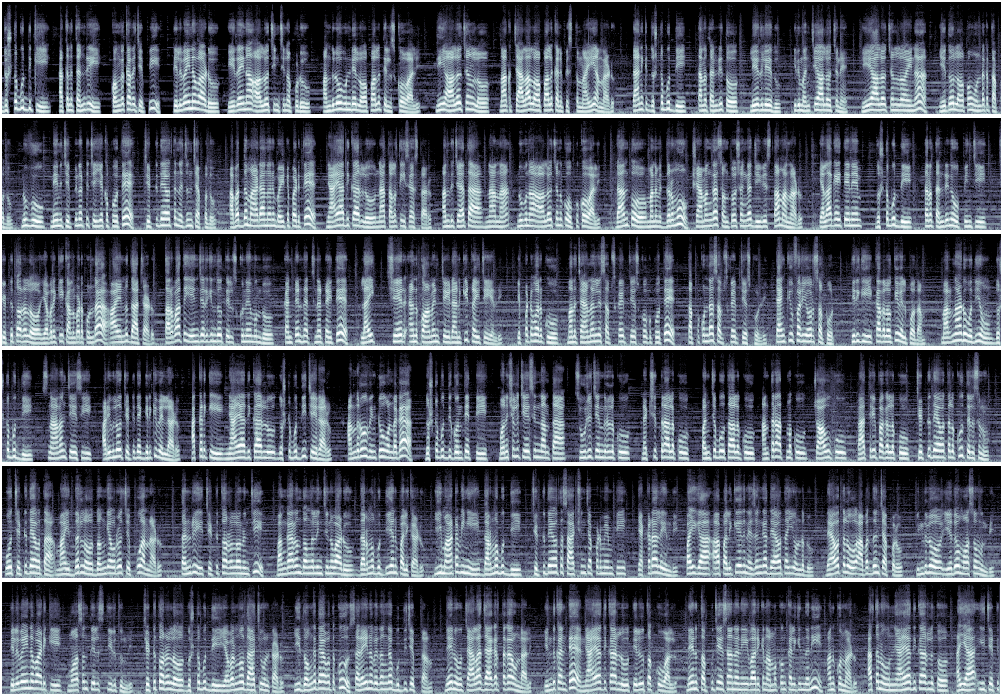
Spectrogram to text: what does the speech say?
దుష్టబుద్ధికి అతని తండ్రి కొంగ కథ చెప్పి తెలివైనవాడు ఏదైనా ఆలోచించినప్పుడు అందులో ఉండే లోపాలు తెలుసుకోవాలి. నీ ఆలోచనలో నాకు చాలా లోపాలు కనిపిస్తున్నాయి అన్నాడు. దానికి దుష్టబుద్ధి తన తండ్రితో లేదు లేదు ఇది మంచి ఆలోచనే. ఏ ఆలోచనలో అయినా ఏదో లోపం ఉండక తప్పదు. నువ్వు నేను చెప్పినట్టు చెయ్యకపోతే చెట్టు దేవత నిజం చెప్పదు. అబద్ధం ఆడానని బయటపడితే న్యాయాధికారులు నా తల తీసేస్తారు. అందుచేత నాన్న నువ్వు నా ఆలోచనకు ఒప్పుకోవాలి. దాంతో మనమిద్దరము క్షేమంగా సంతోషంగా జీవిస్తాం అన్నాడు ఎలాగైతేనేం దుష్టబుద్ధి తన తండ్రిని ఒప్పించి చెట్టు త్వరలో ఎవరికీ కనబడకుండా ఆయన్ను దాచాడు. తర్వాత ఏం జరిగిందో తెలుసుకునే ముందు కంటెంట్ నచ్చినట్టయితే లైక్ షేర్ అండ్ కామెంట్ చేయడానికి ట్రై చేయండి. ఇప్పటి వరకు మన ఛానల్ని సబ్స్క్రైబ్ చేసుకోకపోతే తప్పకుండా సబ్స్క్రైబ్ చేసుకోండి. Thank you for your support తిరిగి కథలోకి వెళ్ళిపోదాం. మర్నాడు ఉదయం దుష్టబుద్ధి స్నానం చేసి అడవిలో చెట్టు దగ్గరికి వెళ్ళాడు. అక్కడికి న్యాయాధికారులు దుష్టబుద్ధి చేరారు. అందరూ వింటూ ఉండగా దుష్టబుద్ధి గొంతెత్తి మనుషులు చేసిందంతా సూర్యచంద్రులకు నక్షత్రాలకు పంచభూతాలకు అంతరాత్మకు చావుకు రాత్రి పగళ్ళకు చెట్టు దేవతలకు తెలుసును. ఓ చెట్టు దేవత మా ఇద్దరిలో దొంగ ఎవరో చెప్పు అన్నాడు. తండ్రి చెట్టు త్వరలో నుంచి బంగారం దొంగలించిన వాడు ధర్మబుద్ధి అని పలికాడు. ఈ మాట విని ధర్మబుద్ధి చెట్టు దేవత సాక్ష్యం చెప్పడం ఏమిటి? ఎక్కడా లేనిది. పైగా ఆ పలికేది నిజంగా దేవత అయి ఉండదు. దేవతలు అబద్ధం చెప్పరు. ఇందులో ఏదో మోసం ఉంది. తెలివైన వాడికి మోసం తెలిసి తీరుతుంది. చెట్టు త్వరలో దుష్టబుద్ధి ఎవరినో దాచి ఉంటాడు. ఈ దొంగ దేవతకు సరైన విధంగా బుద్ధి చెప్తాను. నేను చాలా జాగ్రత్తగా ఉండాలి. ఎందుకంటే న్యాయాధికారులు తెలివి తక్కువ వాళ్ళు. నేను తప్పు చేశానని వారికి నమ్మకం కలిగిందని అనుకున్నాడు. అతను న్యాయాధికారులతో అయ్యా ఈ చెట్టు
